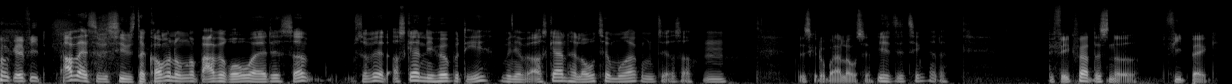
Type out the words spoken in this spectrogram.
okay, fint. komme... Jamen, altså, hvis, hvis der kommer nogen og bare vil råbe af det, så, så vil jeg da også gerne lige høre på det. Men jeg vil også gerne have lov til at modargumentere så. Mm. Det skal du bare have lov til. Ja, det tænker jeg da. Vi fik faktisk sådan noget feedback,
